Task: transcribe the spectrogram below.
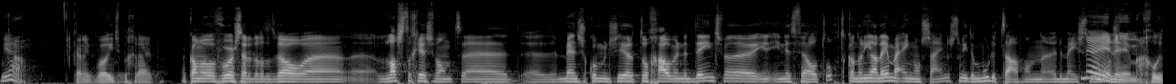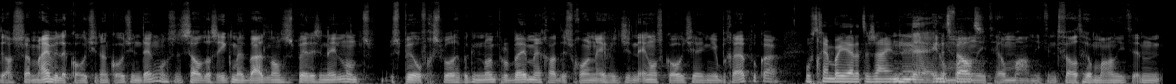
ja, kan ik wel iets begrijpen. Ik kan me wel voorstellen dat het wel eh, eh, lastig is, want de mensen communiceren toch gauw in het Deens in, in het veld, toch? Het kan er niet alleen maar Engels zijn, dat is toch niet de moedertaal van de meeste Nee, nee, maar goed, als ze mij willen coachen, dan coach in het Engels. Hetzelfde als ik met buitenlandse spelers in Nederland speel of gespeeld, heb ik er nooit probleem mee gehad. Het is gewoon eventjes in het Engels coachen en je begrijpt elkaar. Hoeft geen barrière te zijn nee, in het veld. niet, helemaal niet. In het veld helemaal niet. En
